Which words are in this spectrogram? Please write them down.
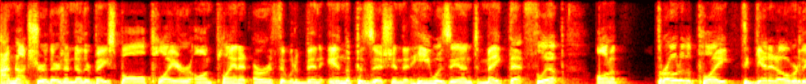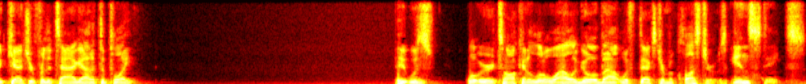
I'm not sure there's another baseball player on planet Earth that would have been in the position that he was in to make that flip on a throw to the plate to get it over to the catcher for the tag out at the plate. It was what we were talking a little while ago about with Dexter McCluster. It was instincts.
